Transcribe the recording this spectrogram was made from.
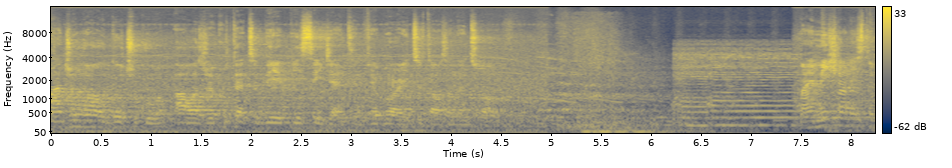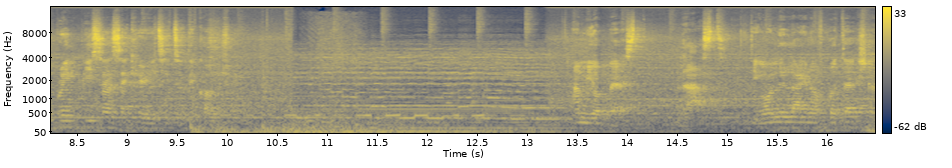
Ajunwa Udochukwu. I was recruited to be a peace agent in February 2012. My mission is to bring peace and security to the country. I'm your best, last, the only line of protection.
